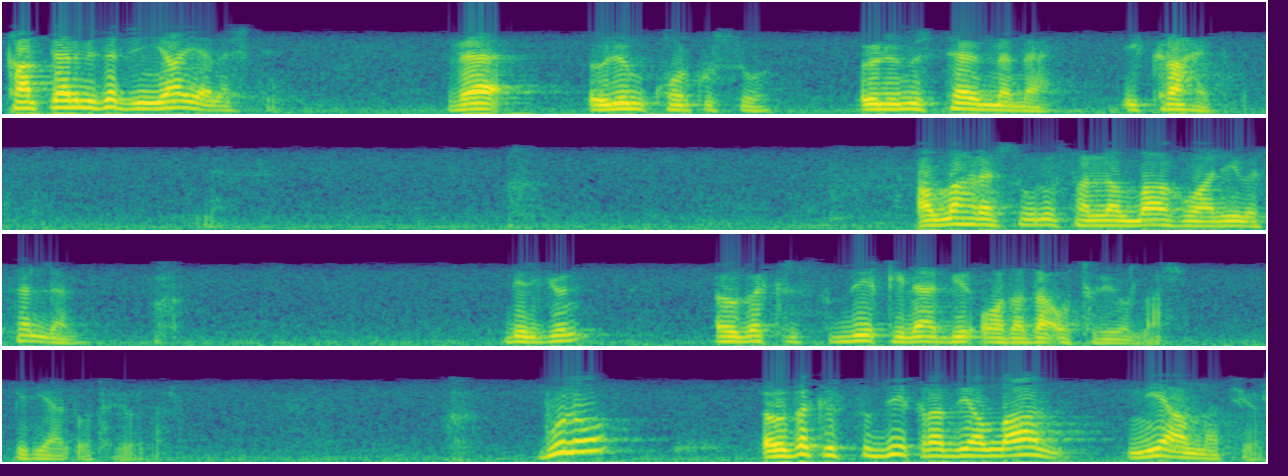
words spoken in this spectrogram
Kalplerimize dünya yerleşti. ve ölüm korkusu, ölümü sevmeme, ikrah etme. Allah Resulü sallallahu aleyhi ve sellem bir gün Ebu Bekir Sıddık ile bir odada oturuyorlar. Bir yerde oturuyorlar. Bunu Ebu Bekir Sıddık radıyallahu anh niye anlatıyor?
